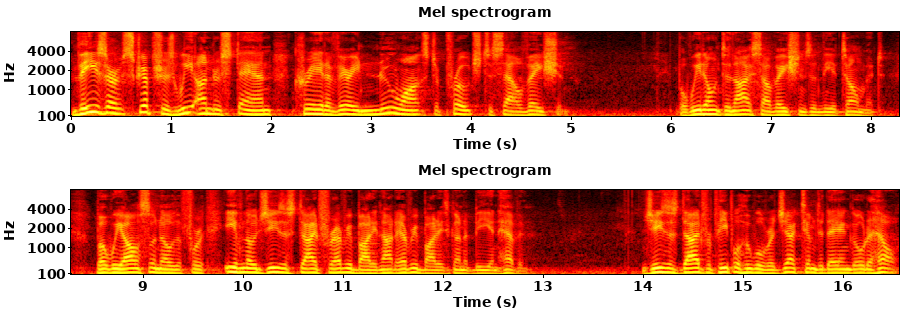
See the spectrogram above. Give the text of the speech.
These are scriptures we understand create a very nuanced approach to salvation. But we don't deny salvations in the atonement. But we also know that for even though Jesus died for everybody, not everybody's going to be in heaven. Jesus died for people who will reject him today and go to hell.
